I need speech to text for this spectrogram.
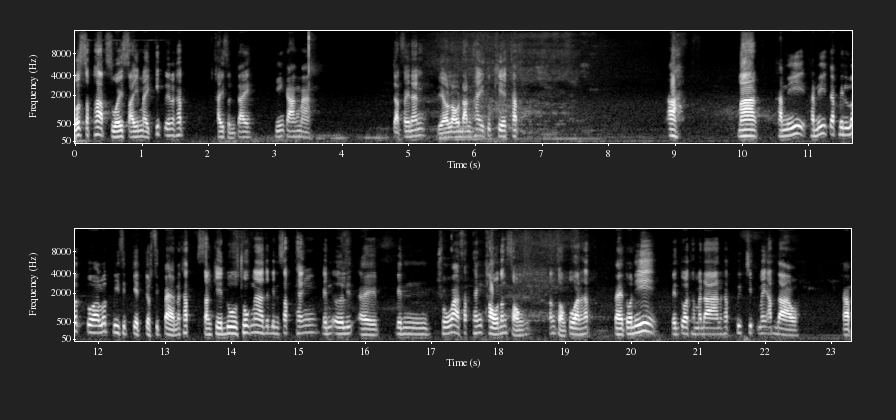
รถสภาพสวยใสใหม่กิ๊บเลยนะครับ ใครสนใจยิงกลางมา จัดไฟนั้น เดี๋ยวเราดันให้ทุกเคสครับ อะ มา คันนี้คันนี้จะเป็นรถตัวรถปี 17.18 นะครับ สังเกตดูโชคหน้าจะเป็นซับแท้งเป็นเออร์ไอเป็นโชว่าซับแท้งเทาทั้งสองทั้งสองตัวนะครับ แต่ตัวนี้เป็นตัวธรรมดานะครับควิกชิปไม่อัพดาวครับ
